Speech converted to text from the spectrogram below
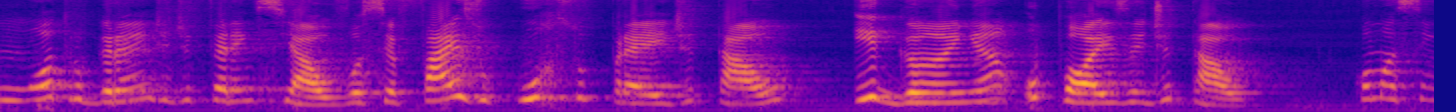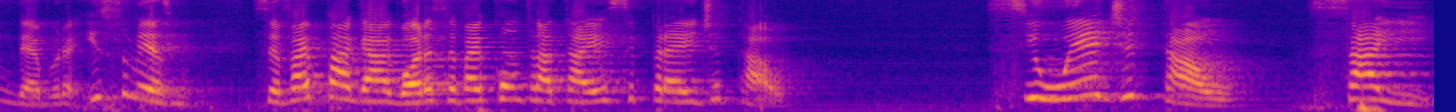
Um outro grande diferencial, você faz o curso pré-edital e ganha o pós-edital. Como assim, Débora? Isso mesmo. Você vai pagar agora, você vai contratar esse pré-edital. Se o edital sair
